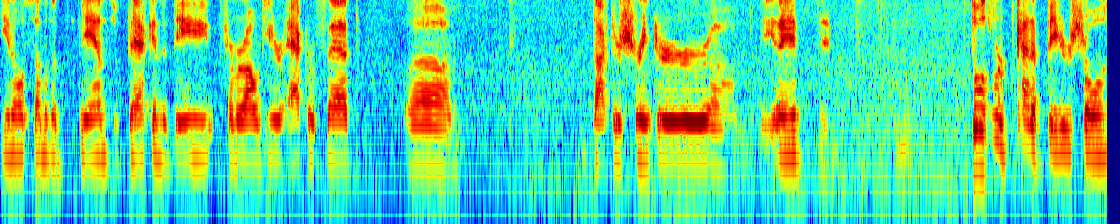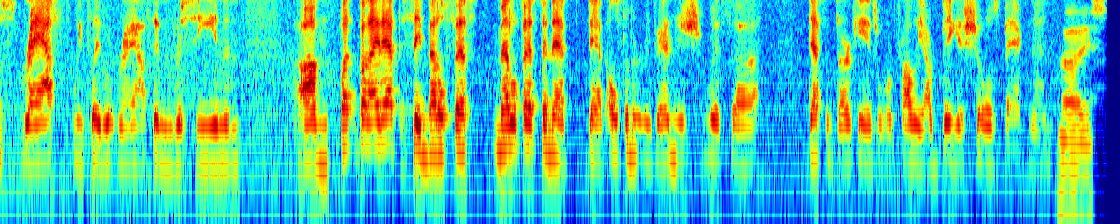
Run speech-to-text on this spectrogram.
You know, some of the bands back in the day from around here, Acrophet, um, Doctor Shrinker. Um, it, it- those were kind of bigger shows. Wrath, we played with Wrath and Racine, and um, but but I'd have to say Metal Fest, Metal Fest, and that that Ultimate Revenge with uh, Death and Dark Angel were probably our biggest shows back then. nice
